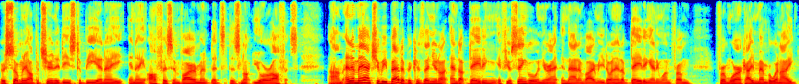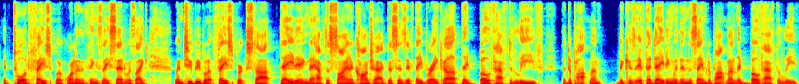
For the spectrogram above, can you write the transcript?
there's so many opportunities to be in a in a office environment that's that's not your office, um, and it may actually be better because then you don't end up dating if you're single and you're in that environment. You don't end up dating anyone from from work. I remember when I toured Facebook, one of the things they said was like, when two people at Facebook start dating, they have to sign a contract that says if they break up, they both have to leave the department because if they're dating within the same department, they both have to leave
